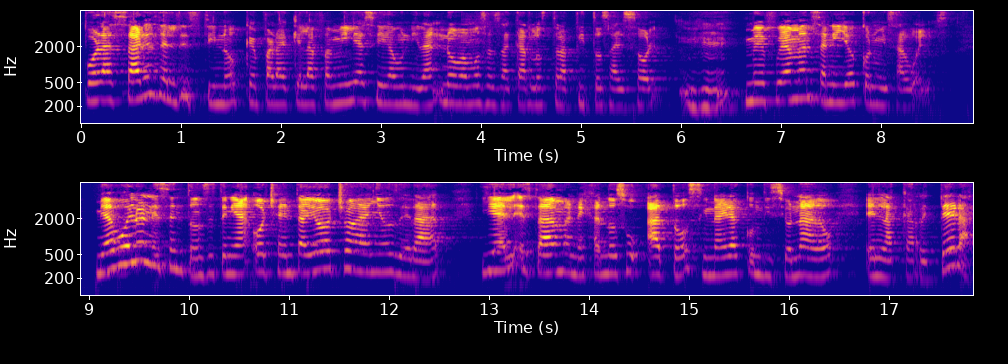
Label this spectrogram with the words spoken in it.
Por azares del destino que para que la familia siga unida no vamos a sacar los trapitos al sol. Me fui a Manzanillo con mis abuelos. Mi abuelo en ese entonces tenía 88 años de edad y él estaba manejando su Atos sin aire acondicionado en la carretera.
